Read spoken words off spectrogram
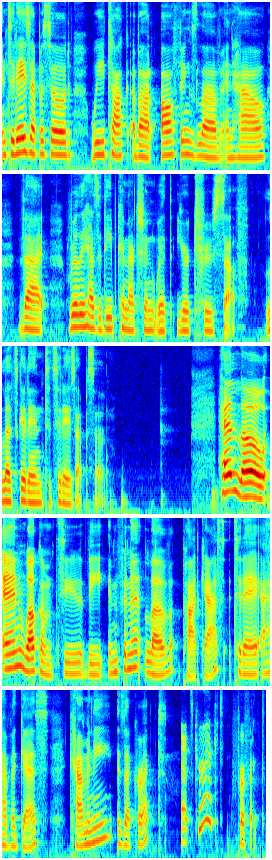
In today's episode, we talk about all things love and how that really has a deep connection with your true self. Let's get into today's episode. Hello, and welcome to the Infinite Love Podcast. Today I have a guest, Kamini. Is that correct? That's correct. Perfect.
